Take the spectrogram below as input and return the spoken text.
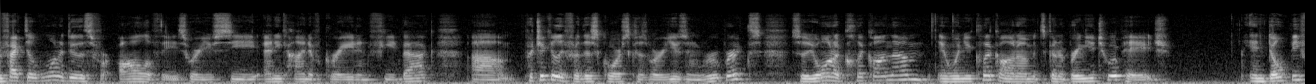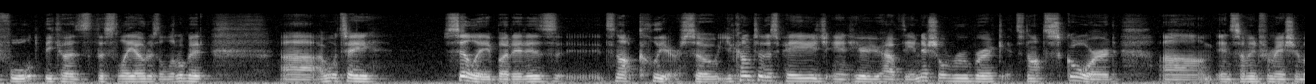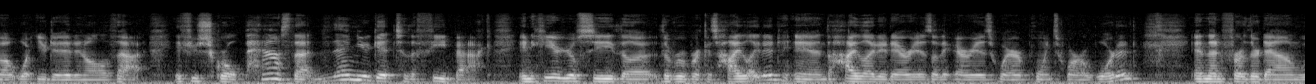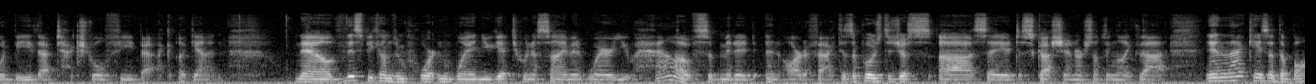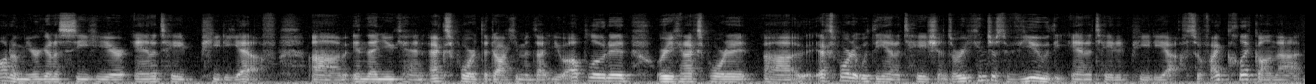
fact, you'll want to do this for all of these where you see any kind of grade and feedback, um, particularly for this course because we're using rubrics. So you'll want to click on them, and when you click on them, it's going to bring you to a page. And don't be fooled because this layout is a little bit, uh, I won't say silly, but it is it's not clear. So you come to this page and here you have the initial rubric, it's not scored, um, and some information about what you did and all of that. If you scroll past that, then you get to the feedback. And here you'll see the, the rubric is highlighted and the highlighted areas are the areas where points were awarded. And then further down would be that textual feedback again. Now, this becomes important when you get to an assignment where you have submitted an artifact as opposed to just, uh, say, a discussion or something like that. In that case, at the bottom, you're going to see here annotate PDF. Um, and then you can export the document that you uploaded, or you can export it, uh, export it with the annotations, or you can just view the annotated PDF. So if I click on that,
